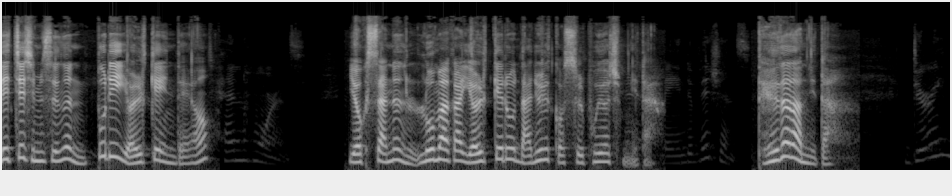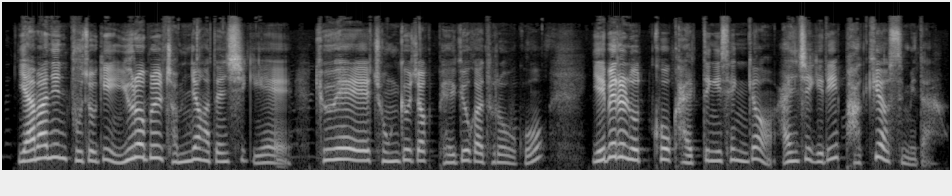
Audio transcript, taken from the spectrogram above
넷째 짐승은 뿔이 10개인데요. 역사는 로마가 10개로 나뉠 것을 보여줍니다. 대단합니다. 야만인 부족이 유럽을 점령하던 시기에 교회에 종교적 배교가 들어오고 예배를 놓고 갈등이 생겨 안식일이 바뀌었습니다.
